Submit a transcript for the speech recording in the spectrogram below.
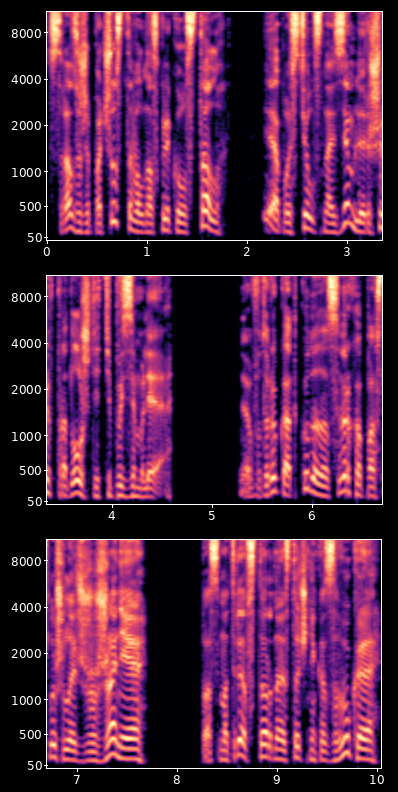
сразу же почувствовал, насколько устал, и опустился на землю, решив продолжить идти по земле. Вдруг откуда-то сверху послышалось жужжание. Посмотрев в сторону источника звука,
